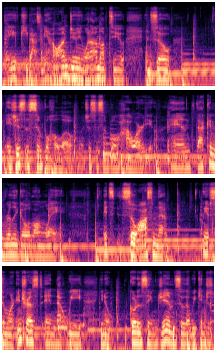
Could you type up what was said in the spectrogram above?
they keep asking me how I'm doing, what I'm up to, and so it's just a simple hello. It's just a simple how are you, and that can really go a long way. It's so awesome that we have similar interests and that we, you know, go to the same gym so that we can just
